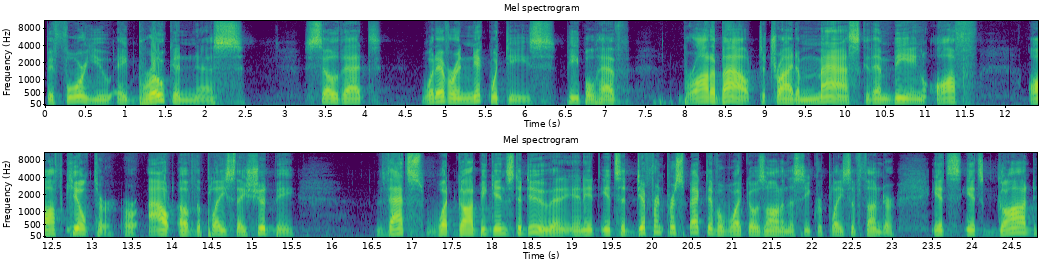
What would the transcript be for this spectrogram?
before you a brokenness so that whatever iniquities people have brought about to try to mask them being off off kilter or out of the place they should be that's what God begins to do. And it, it's a different perspective of what goes on in the secret place of thunder. It's, it's God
